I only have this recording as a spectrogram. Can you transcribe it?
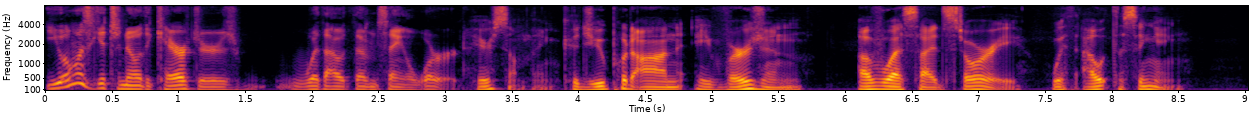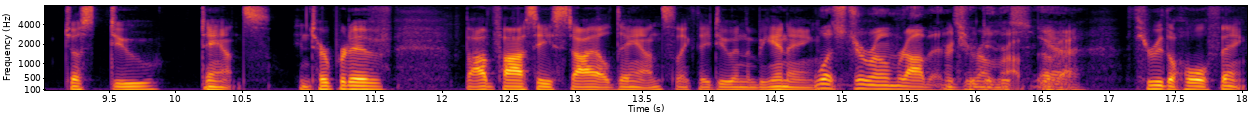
you almost get to know the characters without them saying a word. Here's something. Could you put on a version of West Side Story without the singing? Just do dance. Interpretive Bob Fosse style dance like they do in the beginning. It's Jerome Robbins or Jerome did Robb. this. Okay. Yeah. Through the whole thing.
